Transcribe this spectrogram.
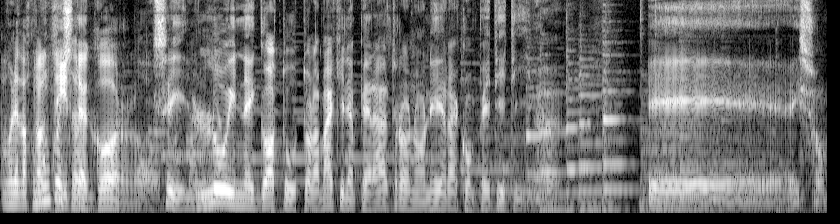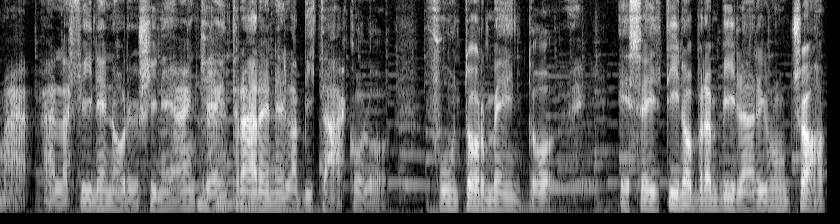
Voleva comunque zitto so- e corro. Sì, Mamma mia. lui negò tutto. La macchina, peraltro, non era competitiva. E insomma, alla fine non riuscì neanche a entrare nell'abitacolo. Fu un tormento. E se il Tino Brambilla rinunciò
